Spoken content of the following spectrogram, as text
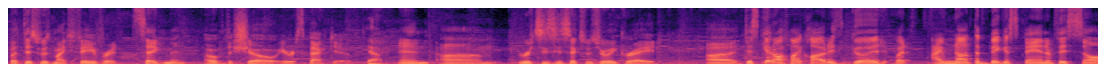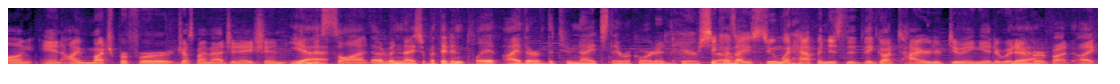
but this was my favorite segment of the show, irrespective. Yeah. And um, Route 66 was really great. Uh, this Get Off My Cloud is good, but I'm not the biggest fan of this song, and I much prefer Just My Imagination Yeah, in this slot. that would have been nicer, but they didn't play it either of the two nights they recorded here. So. Because I assume what happened is that they got tired of doing it or whatever, Yeah. but like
